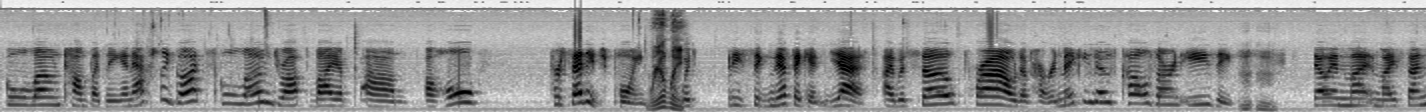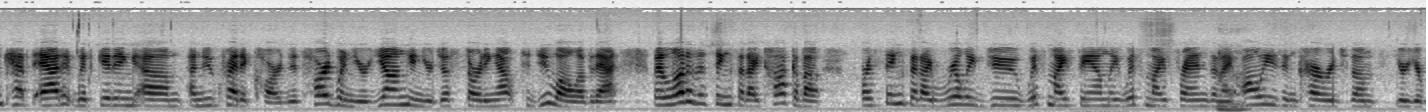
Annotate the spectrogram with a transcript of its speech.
school loan company, and actually got school loan dropped by a um, a whole percentage point. Really? Which is pretty significant. Yes, I was so proud of her, and making those calls aren't easy. Mm-mm. You know, and my my son kept at it with getting um, a new credit card, and it's hard when you're young and you're just starting out to do all of that. But a lot of the things that I talk about are things that I really do with my family, with my friends, and I always encourage them. You're your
